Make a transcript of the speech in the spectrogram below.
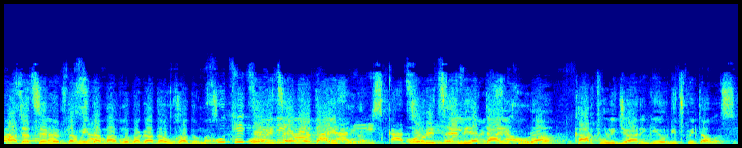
გადაცემებს და მინდა მადლობა გადაუხადო მას. ორი წელია დაიხურა. ორი წელია დაიხურა ქართული ჯარი გიორგი ცკვითავასი.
